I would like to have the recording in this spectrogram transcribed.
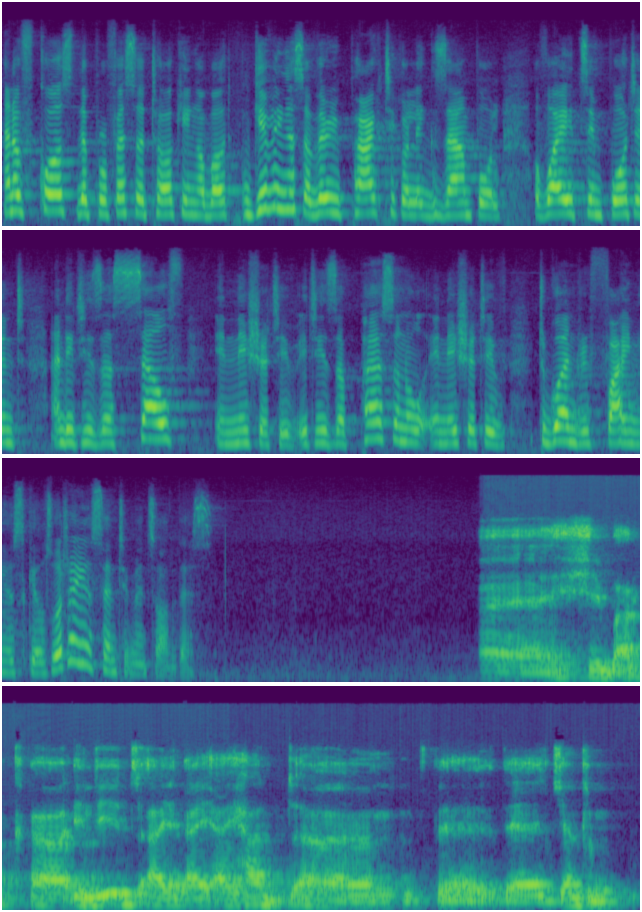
and of course, the professor talking about giving us a very practical example of why it's important, and it is a self initiative. It is a personal initiative to go and refine your skills. What are your sentiments on this? Uh, Hibak, uh, indeed, I, I, I had um, the, the gentleman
